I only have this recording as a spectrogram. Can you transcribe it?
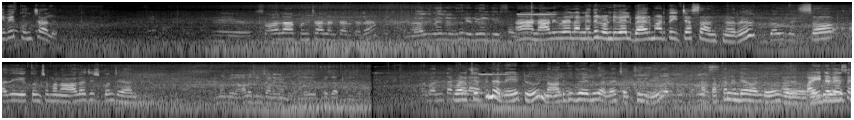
ఇవి కుంచాలు ఏ, సోలా కుంచాలు అంటారు కదా. నాలుగు వేలు అనేది రెండు వేలకి ఇస్తాం. ఆ, నాలుగు వేలు అన్నది రెండు వేలు బేర్ మాడితే ఇచ్చేస్తా అంటున్నారు. సో అది కొంచెం మనం ఆలోచించుకొని చేయాలి. వాళ్ళు చెప్పిన రేటు నాలుగు వేలు అలా చెప్పింది. ఆ పక్కన ఉండే వాళ్ళు బయట వేసే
